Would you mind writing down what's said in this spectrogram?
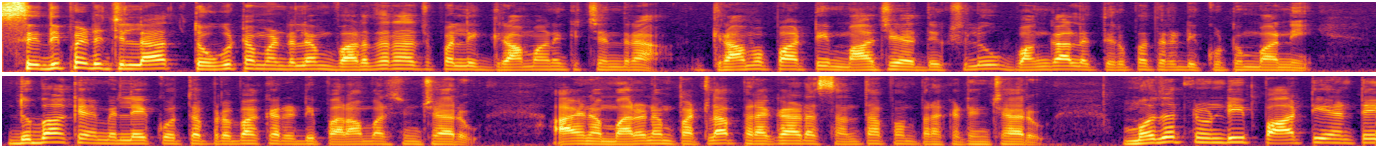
సిద్దిపేట జిల్లా తొగుట మండలం వరదరాజుపల్లి గ్రామానికి చెందిన గ్రామ పార్టీ మాజీ అధ్యక్షులు వంగాల తిరుపతి రెడ్డి కుటుంబాన్ని దుబాక ఎమ్మెల్యే కొత్త ప్రభాకర్ రెడ్డి పరామర్శించారు. ఆయన మరణం పట్ల ప్రగాఢ సంతాపం ప్రకటించారు. మొదటి నుండి పార్టీ అంటే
